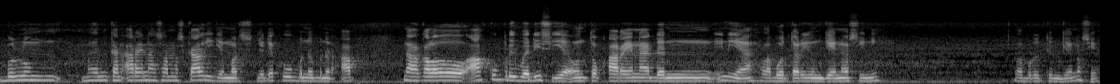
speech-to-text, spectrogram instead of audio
belum mainkan arena sama sekali gamers. Jadi aku bener-bener up. Nah kalau aku pribadi sih ya untuk arena dan ini ya laboratorium genos ini. Laboratorium genos ya?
